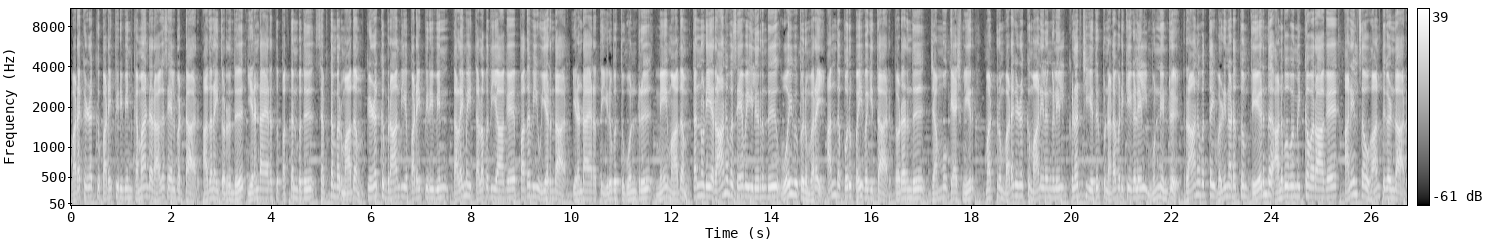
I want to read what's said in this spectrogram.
வடகிழக்கு படைப்பிரிவின் கமாண்டராக செயல்பட்டார். அதனைத் தொடர்ந்து இரண்டாயிரத்து பத்தொன்பது செப்டம்பர் மாதம் கிழக்கு பிராந்திய படைப்பிரிவின் தலைமை தளபதியாக பதவி உயர்ந்தார். இரண்டாயிரத்து இருபத்தி ஒன்று மே மாதம் தன்னுடைய ராணுவ சேவையிலிருந்து ஓய்வு பெறும் வரை அந்த பொறுப்பு பொறுப்பை வகித்தார். தொடர்ந்து ஜம்மு காஷ்மீர் மற்றும் வடகிழக்கு மாநிலங்களில் கிளர்ச்சி எதிர்ப்பு நடவடிக்கைகளில் முன்னின்று ராணுவத்தை வழிநடத்தும் தேர்ந்த அனுபவமிக்கவராக அனில் சௌஹான் திகழ்ந்தார்.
